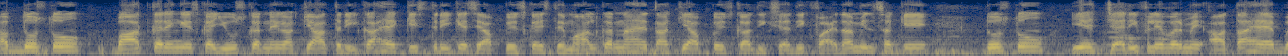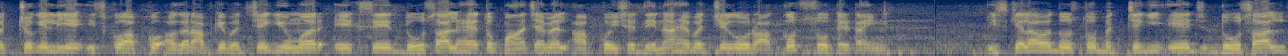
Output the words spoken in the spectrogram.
अब दोस्तों, बात करेंगे इसका यूज़ करने का क्या तरीका है, किस तरीके से आपको इसका इस्तेमाल करना है, ताकि आपको इसका अधिक से अधिक फ़ायदा मिल सके। दोस्तों, ये चेरी फ्लेवर में आता है। बच्चों के लिए इसको आपको, अगर आपके बच्चे की उम्र एक से दो साल है तो पाँच एम आपको इसे देना है बच्चे को रात को सोते टाइम। इसके अलावा दोस्तों, बच्चे की एज दो साल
